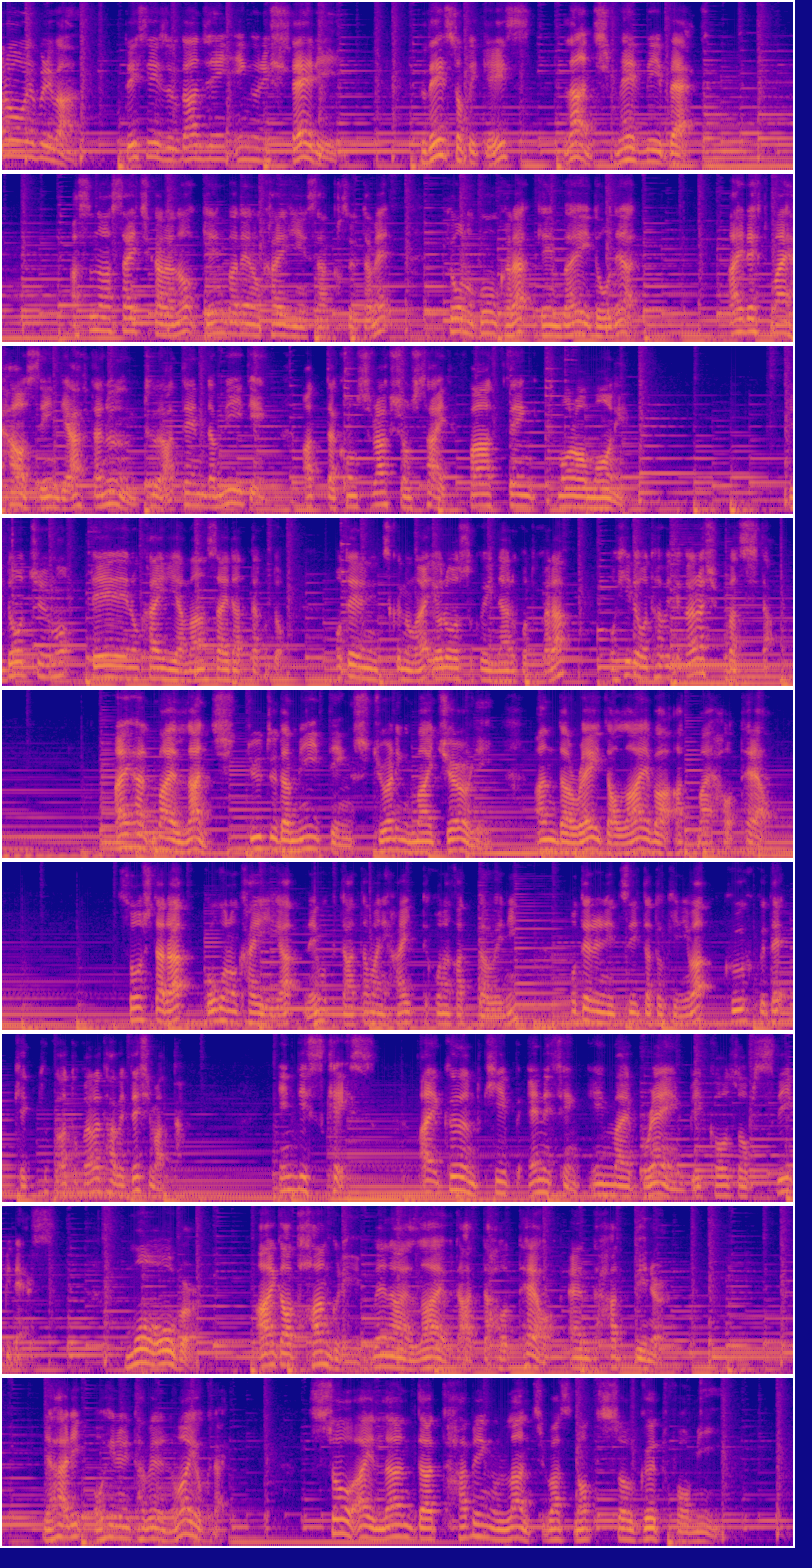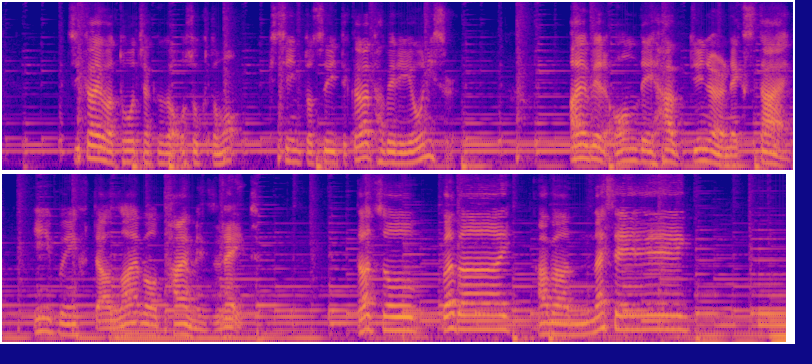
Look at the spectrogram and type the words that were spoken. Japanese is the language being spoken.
everyone. This is Ugandan English Daily. Today's topic is Lunch made me bad. 明日の朝一からの現場での会議に参加するため、今日の午後から現場へ移動である。I left my house in the afternoon to attend a meeting at the construction site first thing tomorrow morning. 移動中も定例の会議や満載だったこと、ホテルに着くのが夜遅くになることから、お昼を食べてから出発した。I had my lunch due to the meetings during my journey and the late arrival at my hotel. そうしたら午後の会議が眠くて頭に入ってこなかった上にホテルに着いた時には空腹で結局後から食べてしまった。In this case, I couldn't keep anything in my brain because of sleepiness. Moreover, I got hungry when I arrived at the hotel and had dinner. やはりお昼に食べるのは良くない。So I learned that having lunch was not so good for me. 次回は到着が遅くともきちんとついてから食べるようにする。I will only have dinner next time, even if the arrival time is late. That's all. Bye bye. Have a nice day.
